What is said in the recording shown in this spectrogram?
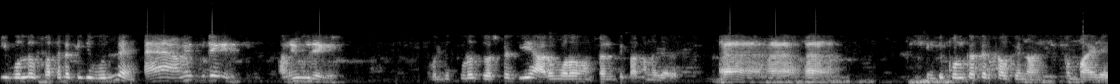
কি বলল? কথাটা কিছু বুঝলে? হ্যাঁ আমি বুঝে গেছি। আমি বুঝে গেছি। বলছি পুরো দোষটা দিয়ে আরও বড় অশান্তি পাঠানো যাবে। হ্যাঁ হ্যাঁ হ্যাঁ। কিন্তু কলকাতার কাউকে নয় সব বাইরে।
